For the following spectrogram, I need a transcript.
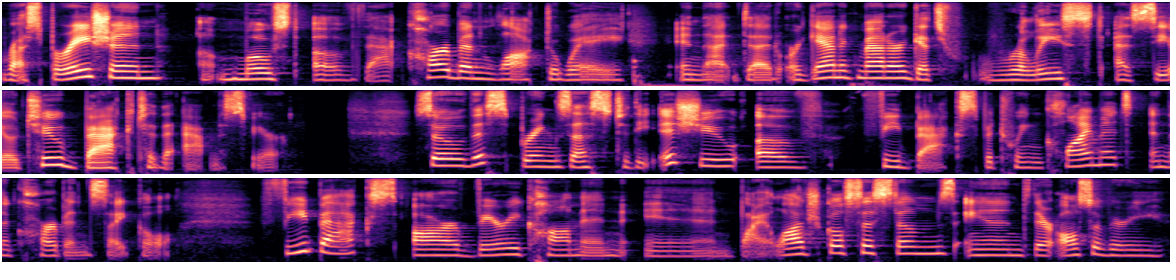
respiration, uh, most of that carbon locked away in that dead organic matter gets released as CO2 back to the atmosphere. So, this brings us to the issue of feedbacks between climate and the carbon cycle. Feedbacks are very common in biological systems and they're also very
